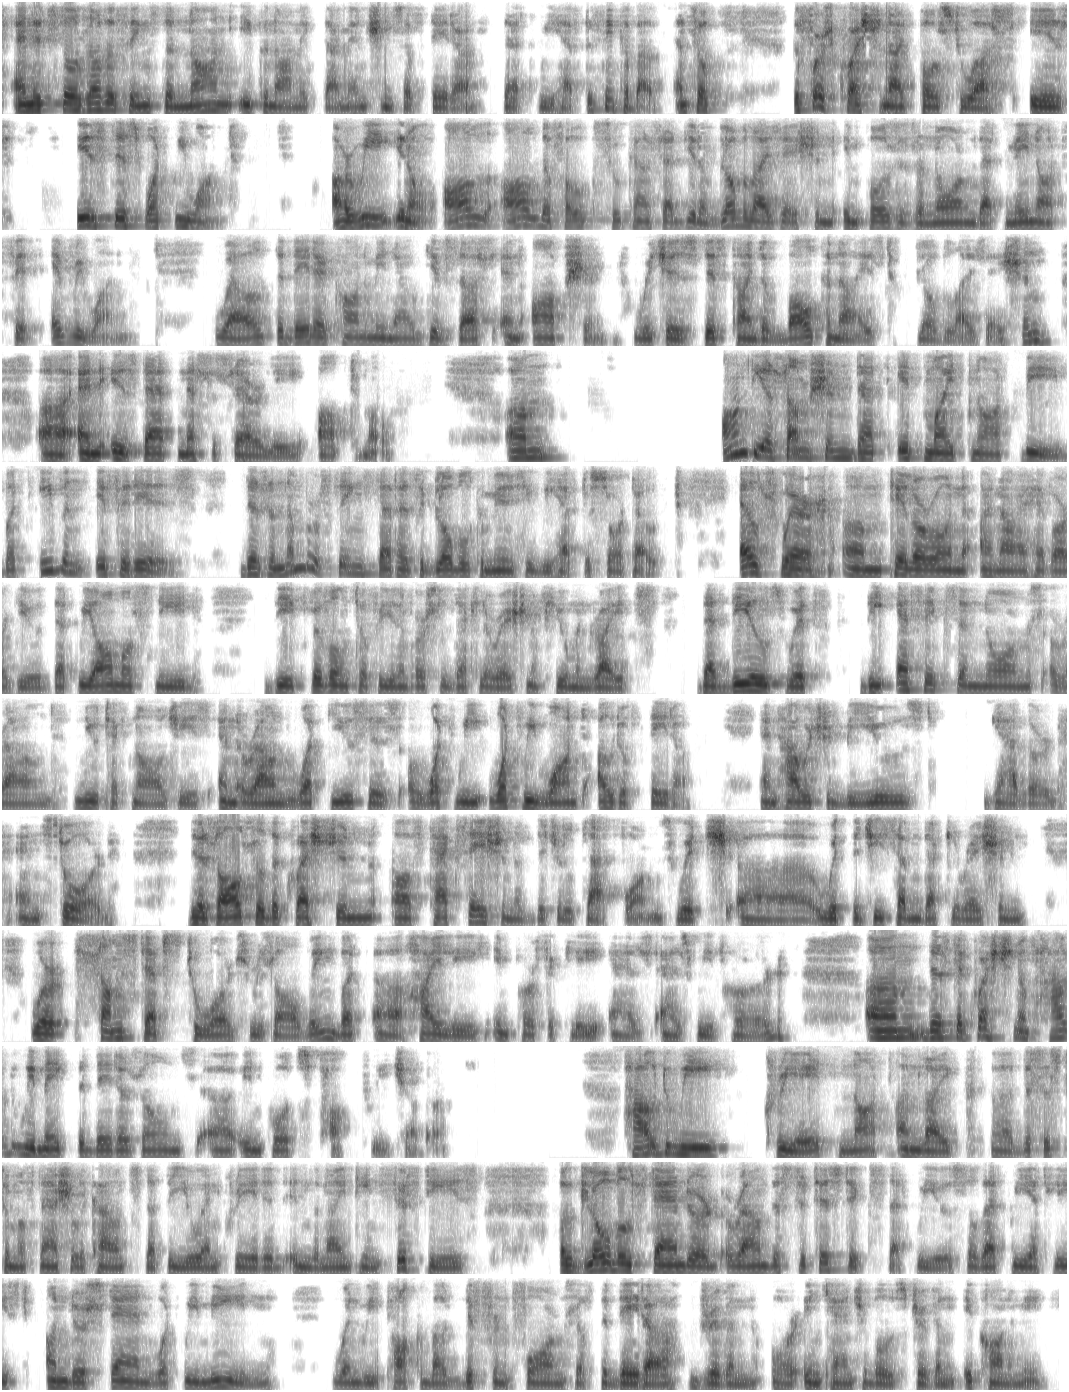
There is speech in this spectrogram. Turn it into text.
And it's those other things, the non-economic dimensions of data that we have to think about. And so the first question I'd pose to us is, is this what we want? Are we, you know, all, all the folks who kind of said, you know, globalization imposes a norm that may not fit everyone. well, the data economy now gives us an option, which is this kind of balkanized globalization. Uh, and is that necessarily optimal? Um, on the assumption that it might not be, but even if it is, there's a number of things that as a global community we have to sort out. Elsewhere, um, Taylor Owen and I have argued that we almost need the equivalent of a Universal Declaration of Human Rights that deals with the ethics and norms around new technologies and around what uses or what we what we want out of data and how it should be used, gathered, and stored. There's also the question of taxation of digital platforms, which uh, with the G7 declaration were some steps towards resolving, but uh, highly imperfectly, as, as we've heard. Um, there's the question of how do we make the data zones, uh, in quotes, talk to each other? How do we create, not unlike uh, the system of national accounts that the UN created in the 1950s, a global standard around the statistics that we use so that we at least understand what we mean when we talk about different forms of the data driven or intangibles driven economy.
